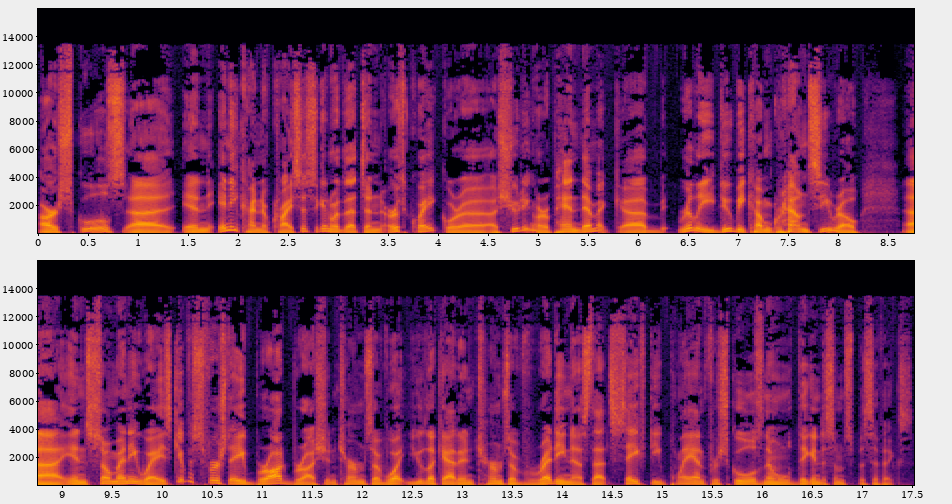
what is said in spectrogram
our schools uh, in any kind of crisis, again, whether that's an earthquake or a, a shooting or a pandemic, uh, really do become ground zero uh, in so many ways. Give us first a broad brush in terms of what you look at in terms of readiness, that safety plan for schools, and then we'll dig into some specifics.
